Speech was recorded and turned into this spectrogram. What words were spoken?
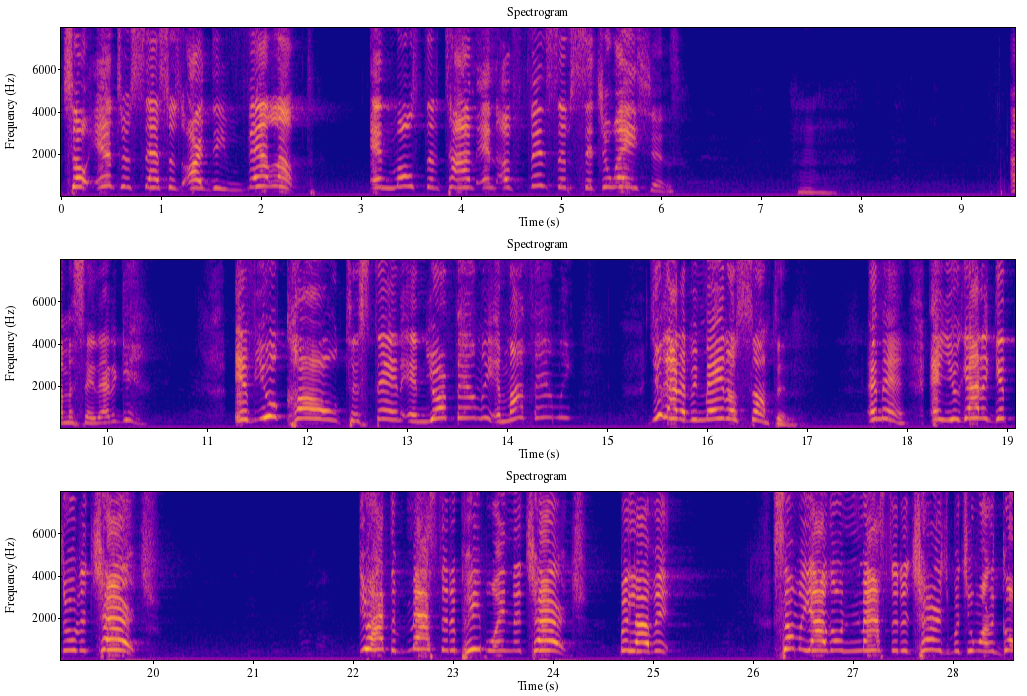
So intercessors are developed and most of the time in offensive situations. Hmm. I'm going to say that again. If you're called to stand in your family, in my family, you got to be made of something. Amen. And you got to get through the church. You have to master the people in the church, beloved. Some of y'all don't master the church, but you want to go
